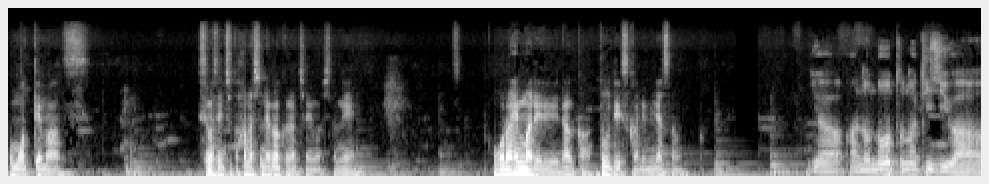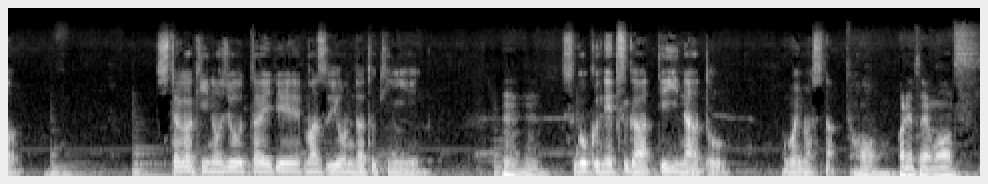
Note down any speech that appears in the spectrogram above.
思ってます。すいません、ちょっと話長くなっちゃいましたね。ここら辺まででなんかどうですかね、皆さん。いや、あのノートの記事は、下書きの状態でまず読んだ時に、うんうん。すごく熱があっていいなと思いました。おありがとうございます。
